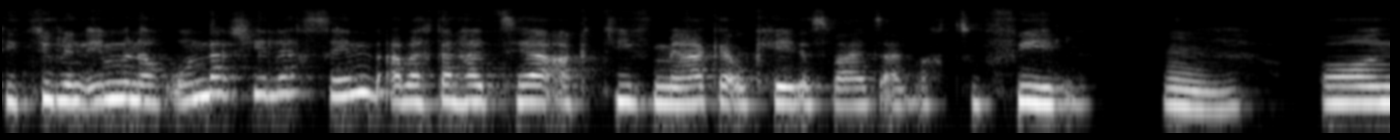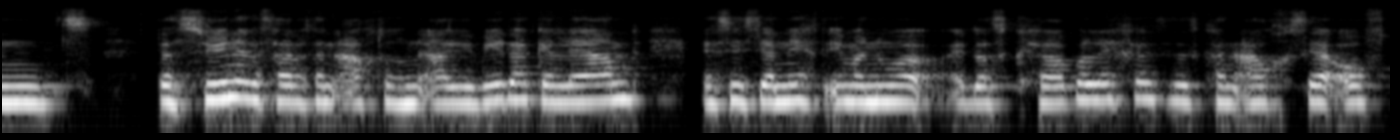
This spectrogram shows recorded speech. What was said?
die Zyklen immer noch unterschiedlich sind, aber ich dann halt sehr aktiv merke, okay, das war jetzt einfach zu viel. Hm. Und das Schöne, das habe ich dann auch durch den Ayurveda gelernt, es ist ja nicht immer nur etwas Körperliches, es kann auch sehr oft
